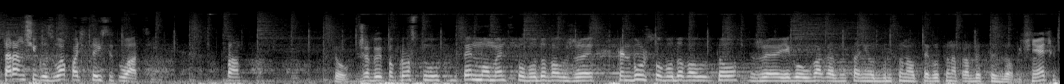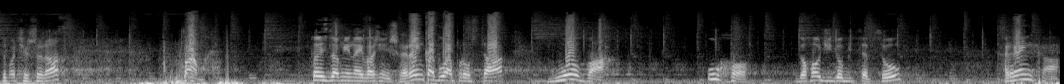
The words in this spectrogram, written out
Staram się go złapać w tej sytuacji. Bam! Tu. Żeby po prostu ten moment spowodował, że ten ból spowodował to, że jego uwaga zostanie odwrócona od tego, co naprawdę chce zrobić. Nie? Czyli zobaczcie jeszcze raz. Bam! To jest dla mnie najważniejsze. Ręka była prosta, głowa, ucho dochodzi do bicepsu, ręka,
